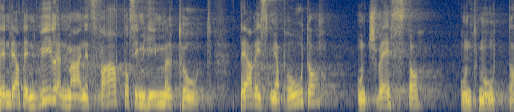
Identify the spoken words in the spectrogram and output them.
Denn wer den Willen meines Vaters im Himmel tut, der ist mir Bruder und Schwester und Mutter.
